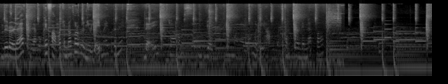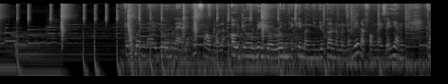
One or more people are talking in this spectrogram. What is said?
Computer lab thì là một cái phòng ở trong đó có rất là nhiều dãy máy tính để cho học sinh dùng khi mà lúc mình đi học mình không quên đem laptop. Kế bên đây luôn là một cái phòng gọi là audio visual room. Thì khi mà nhìn vô tên là mình đã biết là phòng này sẽ dành cho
